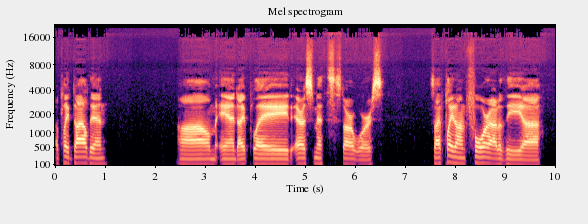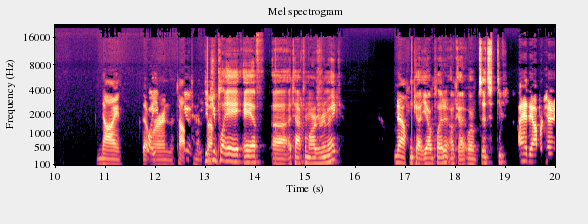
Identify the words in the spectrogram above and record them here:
I played Dialed In, um, and I played Aerosmith's Star Wars. So I've played on four out of the uh, nine. that Well, were in the top You- ten. did so- you play AF uh, Attack from Mars remake? No, Okay, you haven't played it. Okay, well, it's, it's I had the opportunity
